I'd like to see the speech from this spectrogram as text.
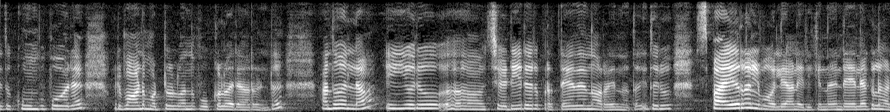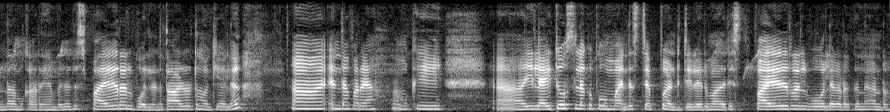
ഇത് കൂമ്പ് പോലെ ഒരുപാട് മുട്ടുകൾ വന്ന് പൂക്കൾ വരാറുണ്ട്. അതുമല്ല ഈ ഒരു ചെടിയുടെ ഒരു പ്രത്യേകത എന്ന് പറയുന്നത് ഇതൊരു സ്പൈറൽ പോലെയാണ് ഇരിക്കുന്നത്. ഇതിന്റെ ഇലകൾ കണ്ടാൽ നമുക്കറിയാൻ പറ്റും. ഒരു സ്പൈറൽ പോലെയാണ്. താഴോട്ട് നോക്കിയാൽ എന്താ പറയുക നമുക്ക് ഈ ഈ ലൈറ്റ് ഹൗസിലൊക്കെ പോകുമ്പോൾ അതിന്റെ സ്റ്റെപ്പ് കണ്ടിട്ടില്ല? ഒരുമാതിരി സ്പൈറൽ പോലെ കിടക്കുന്ന കണ്ടോ?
